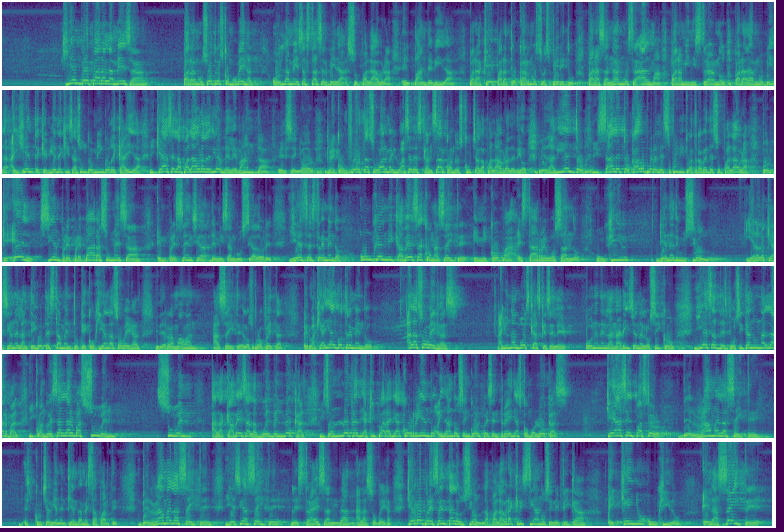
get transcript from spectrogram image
¿Quién prepara la mesa para nosotros como ovejas. Hoy la mesa está servida, su palabra, el pan de vida. ¿Para qué? Para tocar nuestro espíritu, para sanar nuestra alma, para ministrarnos, para darnos vida. Hay gente que viene quizás un domingo de caída y que hace la palabra de Dios, le levanta el Señor, reconforta su alma y lo hace descansar cuando escucha la palabra de Dios. Le da aliento y sale tocado por el Espíritu a través de su palabra, porque Él siempre prepara su mesa en presencia de mis angustiadores. Y eso es tremendo. Unge mi cabeza con aceite y mi copa está rebosando. Ungir viene de unción. Y era lo que hacían en el Antiguo Testamento, que cogían las ovejas y derramaban aceite, de los profetas. Pero aquí hay algo tremendo. A las ovejas hay unas moscas que se le ponen en la nariz, en el hocico, y esas depositan unas larvas. Y cuando esas larvas suben, suben a la cabeza, las vuelven locas. Y son locas de aquí para allá corriendo y dándose en golpes entre ellas como locas. ¿Qué hace el pastor? Derrama el aceite. Escuche bien, entiéndame esta parte. Derrama el aceite y ese aceite les trae sanidad a las ovejas. ¿Qué representa la unción? La palabra cristiano significa pequeño ungido. El aceite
